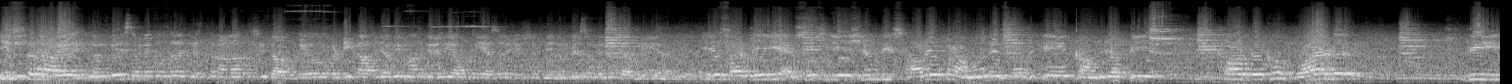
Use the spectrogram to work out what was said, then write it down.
ਇਸ ਤਰ੍ਹਾਂ ਲੰਬੇ ਸਮੇਂ ਤੋਂ ਸਰ ਜਿਸ ਤਰ੍ਹਾਂ ਨਾਲ ਤੁਸੀਂ ਦੱਸ ਰਹੇ ਹੋ ਵੱਡੀ ਕਾਮਯਾਬੀ ਮੰਨਦੇ ਹੋ ਜੀ ਆਪਣੀ ਐਸੋਸੀਏਸ਼ਨ ਦੀ ਲੰਬੇ ਸਮੇਂ ਤੋਂ ਚੱਲ ਰਹੀ ਹੈ ਇਹ ਸਾਡੀ ਐਸੋਸੀਏਸ਼ਨ ਦੀ ਸਾਰੇ ਭਰਾਵਾਂ ਦੇ ਸਦਕੇ ਕਾਮਯਾਬੀ ਹੈ। ਔਰ ਦੇਖੋ ਵਰਲਡ ਦੀ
